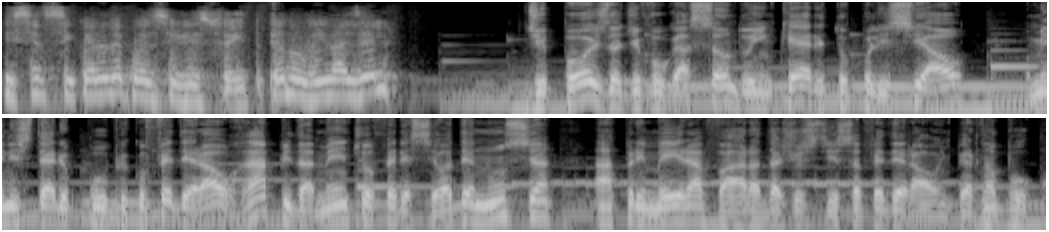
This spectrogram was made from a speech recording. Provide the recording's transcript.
e 150 depois do serviço feito. Eu não vi mais ele. Depois da divulgação do inquérito policial, o Ministério Público Federal rapidamente ofereceu a denúncia à primeira vara da Justiça Federal em Pernambuco.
